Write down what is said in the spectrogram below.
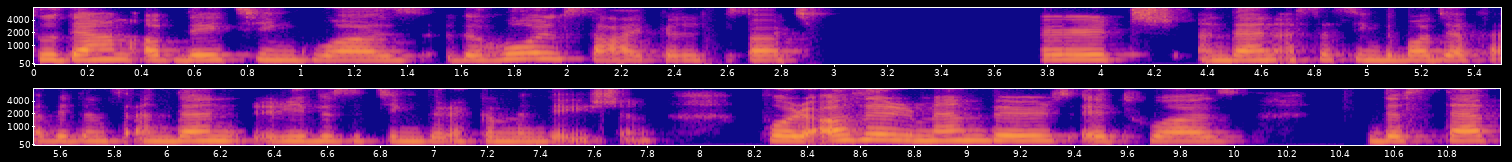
to them updating was the whole cycle, starting search and then assessing the body of evidence and then revisiting the recommendation. For other members, it was the step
